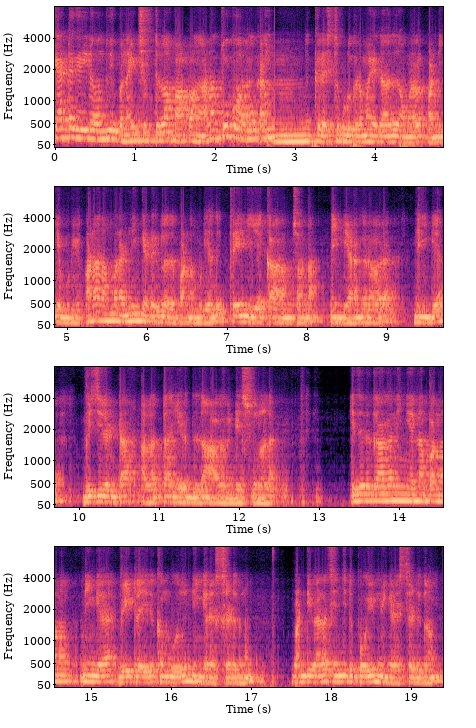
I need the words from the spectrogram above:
கேட்டகரியில் வந்து இப்போ நைட் ஷிஃப்ட்லாம் பார்ப்பாங்க. ஆனால் தூக்கம் வந்து கண்ணுக்கு ரெஸ்ட் கொடுக்குற மாதிரி ஏதாவது அவங்களால பண்ணிக்க முடியும். ஆனால் நம்ம ரன்னிங் கேட்டகரியில் அதை பண்ண முடியாது. ட்ரெயின் இயக்க ஆரம்பிச்சோன்னா நீங்கள் இறங்குற வரை நீங்கள் விஜிலண்ட்டாக அலர்ட்டாக இருந்து தான் ஆக வேண்டிய சூழ்நிலை. இதற்காக நீங்கள் என்ன பண்ணணும்? நீங்கள் வீட்டில் இருக்கும்போது நீங்கள் ரெஸ்ட் எடுக்கணும். வண்டி வேலை செஞ்சுட்டு போயும் நீங்கள் ரெஸ்ட் எடுக்கணும்.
